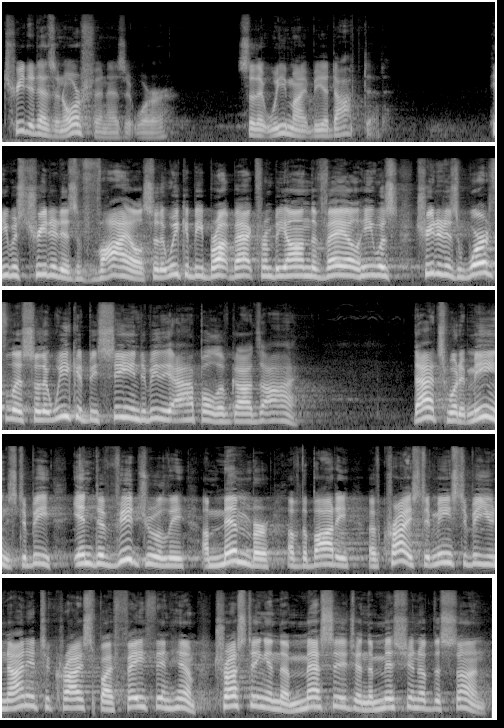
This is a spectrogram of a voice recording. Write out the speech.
treated as an orphan, as it were, so that we might be adopted. He was treated as vile so that we could be brought back from beyond the veil. He was treated as worthless so that we could be seen to be the apple of God's eye. That's what it means to be individually a member of the body of Christ. It means to be united to Christ by faith in Him, trusting in the message and the mission of the Son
